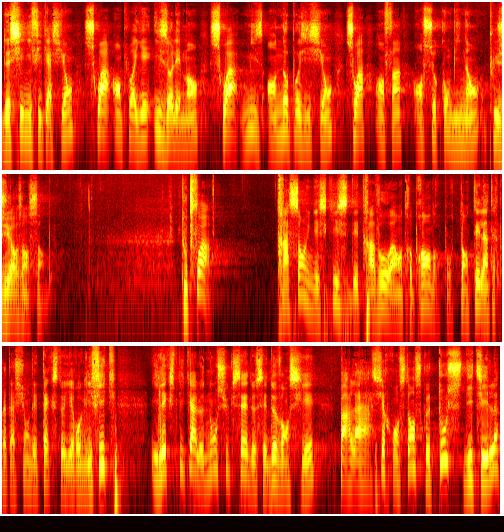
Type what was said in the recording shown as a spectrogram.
de signification, soit employés isolément, soit mis en opposition, soit enfin en se combinant plusieurs ensembles. Toutefois, traçant une esquisse des travaux à entreprendre pour tenter l'interprétation des textes hiéroglyphiques, il expliqua le non-succès de ses devanciers par la circonstance que tous, dit-il,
